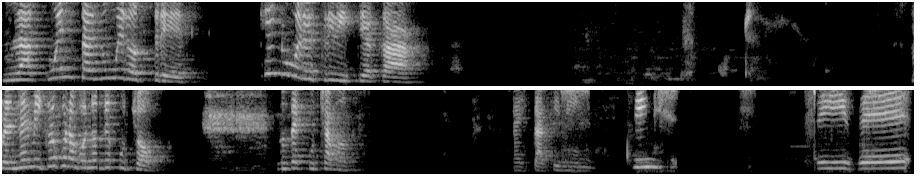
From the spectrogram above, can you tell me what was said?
la cuenta número 3. ¿Qué número escribiste acá? Prende el micrófono porque no te escuchó. No te escuchamos. Ahí está, Kimi. Fi- Fibe.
